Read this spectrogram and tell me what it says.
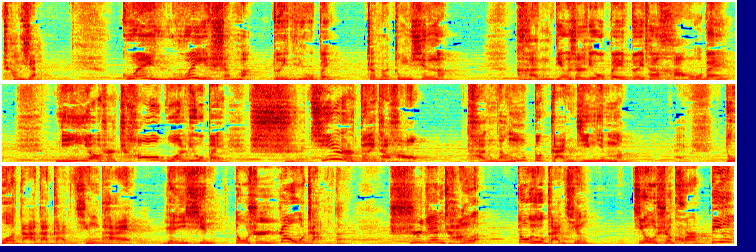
丞相。”关羽为什么对刘备这么忠心呢？肯定是刘备对他好呗。您要是超过刘备，使劲儿对他好，他能不感激您吗？哎，多打打感情牌，人心都是肉长的，时间长了都有感情。就是块冰，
